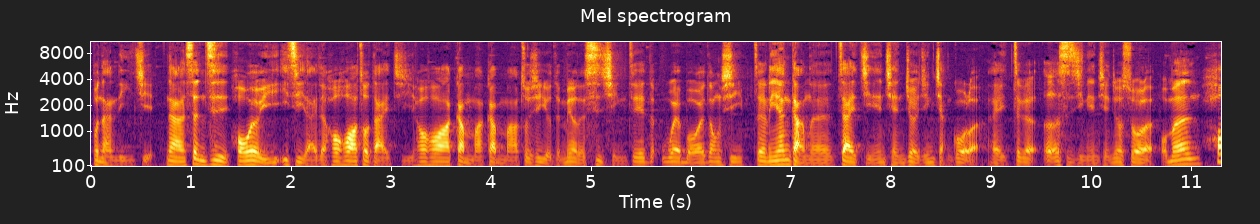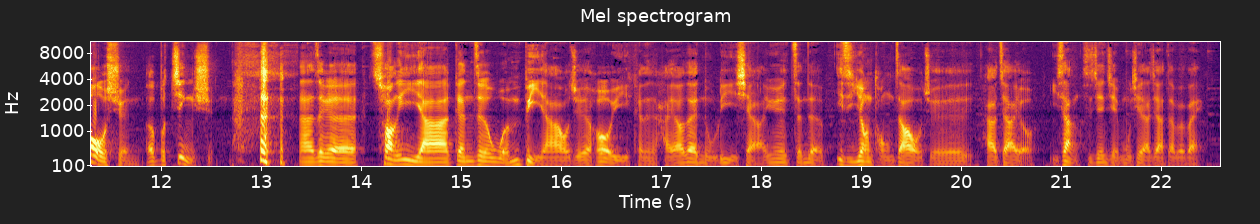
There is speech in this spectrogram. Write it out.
不难理解。那甚至侯友宜一直以来的后花做歹籍，后花干嘛干嘛，做些有的没有的事情，这些无为博的东西，这个林洋港呢，在几年前就已经讲过了。哎，这个二十几年前就说了，我们候选而不竞选。那这个创意啊，跟这个文笔啊，我觉得侯友宜可能还要再努力一下，因为真的一直用同招，我觉得还要加油。以上是今天节目，谢谢大家，大家拜拜。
